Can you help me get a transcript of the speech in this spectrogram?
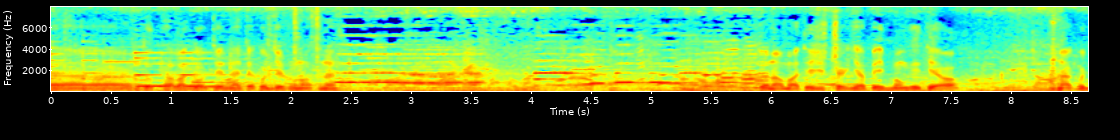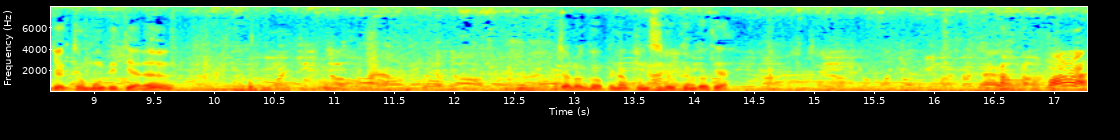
à tôi thả lăng câu trên này cho con chờ con nó nữa cho nó mà thấy chuyện nhà bên mong thì tiêu nào có chờ thông mong thì tiêu nữa. Cho nó câu phải nó cũng xử con cầu thế. Ba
